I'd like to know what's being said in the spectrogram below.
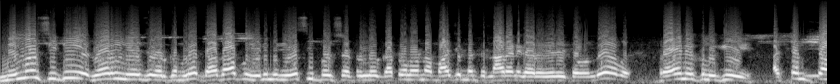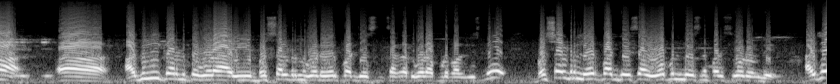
నెల్లూరు సిటీ రూరల్ నియోజకవర్గంలో దాదాపు ఎనిమిది ఏసీ బస్ షట్టర్లు గతంలో ఉన్న మాజీ మంత్రి నారాయణ గారు ఏదైతే ఉందో ప్రయాణికులకి అత్యంత ఆధునీకరణతో కూడా ఈ బస్ షెల్టర్ను కూడా ఏర్పాటు చేసిన సంగతి కూడా అప్పుడు మనం చూసింది బస్ షెల్టర్లు ఏర్పాటు చేసి ఓపెన్ చేసిన పరిస్థితి కూడా ఉంది. అయితే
